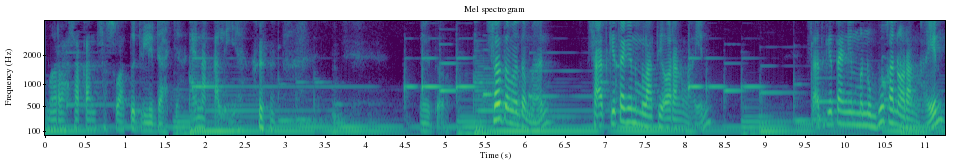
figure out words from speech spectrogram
merasakan sesuatu di lidahnya. Enak kali ya. Itu so teman-teman saat kita ingin melatih orang lain saat kita ingin menumbuhkan orang lain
